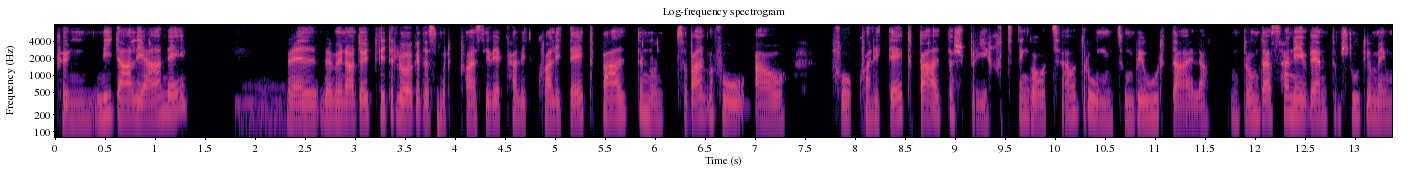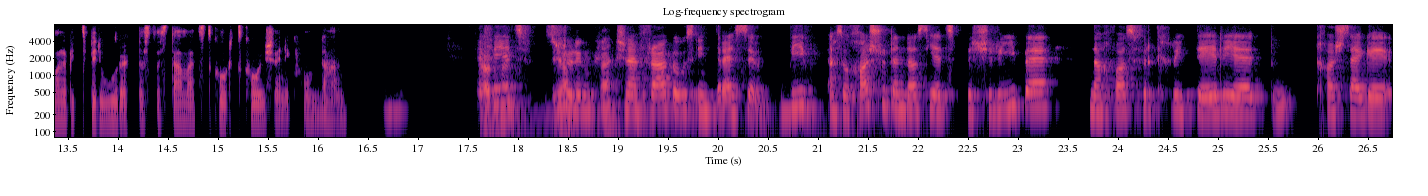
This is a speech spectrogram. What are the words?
können nicht alle annehmen. Weil wir müssen auch dort wieder schauen, dass wir quasi wirklich Qualität behalten. Und sobald man von, auch von Qualität behalten spricht, dann geht es auch darum, zum Beurteilen. Und darum das habe ich während dem Studium manchmal ein bisschen bedauert, dass das damals zu kurz kam, wenn ich gefunden habe. Ja, ich jetzt, Entschuldigung, ja, schnell eine Frage aus Interesse. Wie, also kannst du denn das jetzt beschreiben, nach was für Kriterien du kannst sagen,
